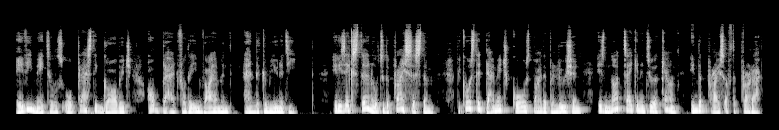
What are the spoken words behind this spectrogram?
heavy metals, or plastic garbage are bad for the environment and the community. It is external to the price system because the damage caused by the pollution is not taken into account in the price of the product.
